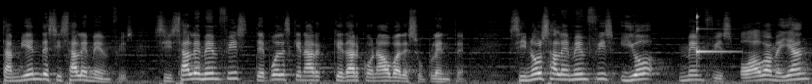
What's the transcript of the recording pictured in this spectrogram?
también de si sale Memphis. Si sale Memphis, te puedes quedar, quedar con Auba de suplente. Si no sale Memphis, yo, Memphis o Auba Mellán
